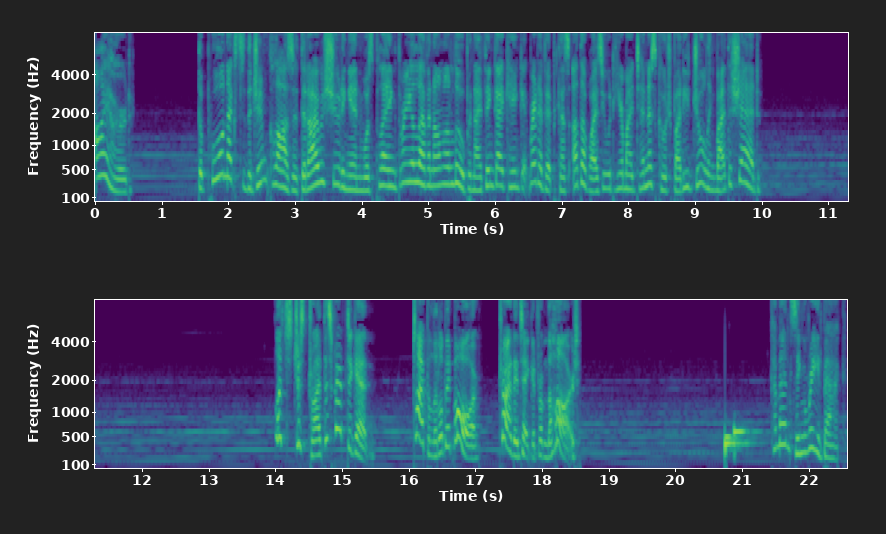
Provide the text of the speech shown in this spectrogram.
I heard. The pool next to the gym closet that I was shooting in was playing 311 on a loop, and I think I can't get rid of it because otherwise you would hear my tennis coach buddy drooling by the shed. Let's just try the script again. Type a little bit more. Try to take it from the heart. Commencing readback.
